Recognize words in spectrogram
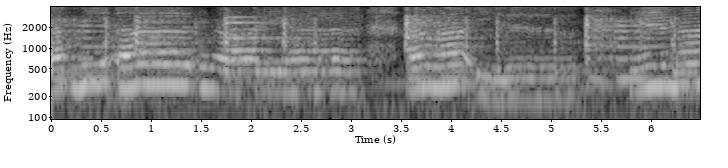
Wrap me up in all your I want you in my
